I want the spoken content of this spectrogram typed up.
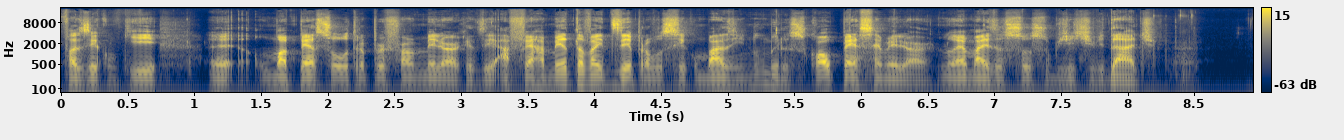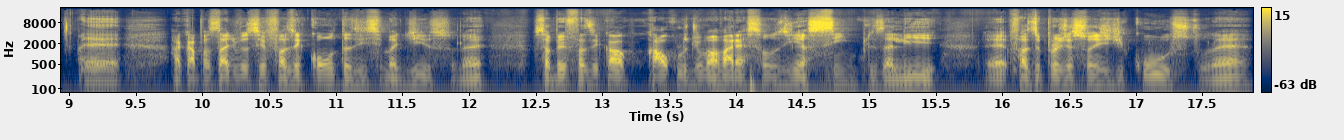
fazer com que é, uma peça ou outra performe melhor. Quer dizer, a ferramenta vai dizer para você com base em números qual peça é melhor. Não é mais a sua subjetividade. É, a capacidade de você fazer contas em cima disso, né? Saber fazer cálculo de uma variaçãozinha simples ali, é, fazer projeções de custo, né?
